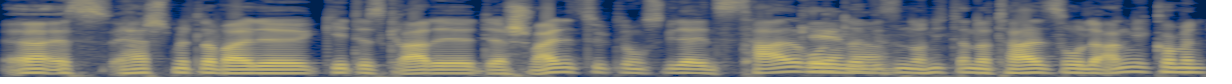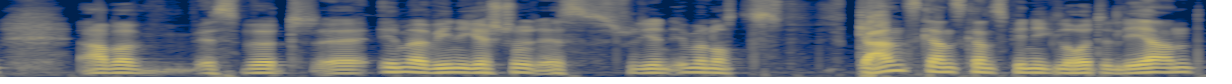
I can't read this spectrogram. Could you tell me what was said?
äh, es herrscht mittlerweile, geht es gerade der Schweinezyklus wieder ins Tal runter. Genau. Wir sind noch nicht an der Talsohle angekommen, aber es wird äh, immer weniger studieren, es studieren immer noch ganz, ganz, ganz wenig Leute Lehramt.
